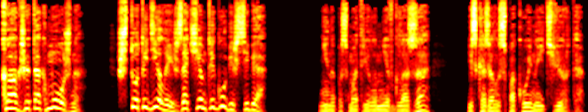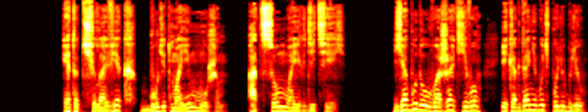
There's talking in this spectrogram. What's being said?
«Как же так можно? Что ты делаешь? Зачем ты губишь себя?» Нина посмотрела мне в глаза и сказала спокойно и твердо. «Этот человек будет моим мужем, отцом моих детей. Я буду уважать его и когда-нибудь полюблю.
